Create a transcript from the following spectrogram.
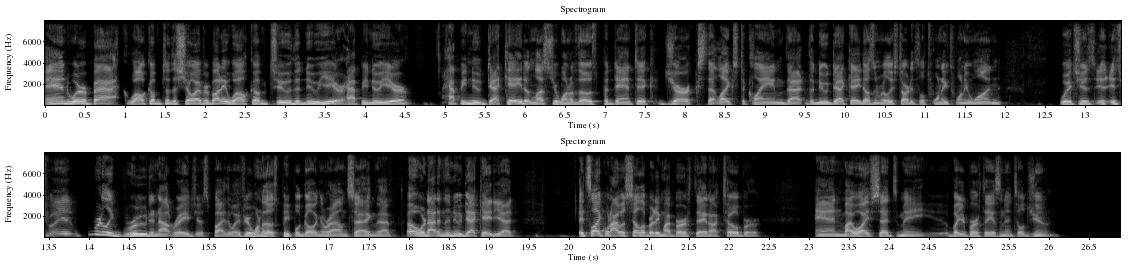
And we're back. Welcome to the show, everybody. Welcome to the new year. Happy New Year. Happy new decade, unless you're one of those pedantic jerks that likes to claim that the new decade doesn't really start until 2021, which is it's really rude and outrageous, by the way. If you're one of those people going around saying that, oh, we're not in the new decade yet, it's like when I was celebrating my birthday in October, and my wife said to me, but your birthday isn't until June.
